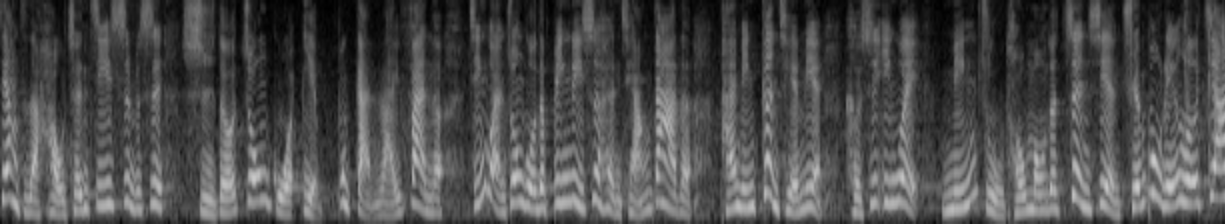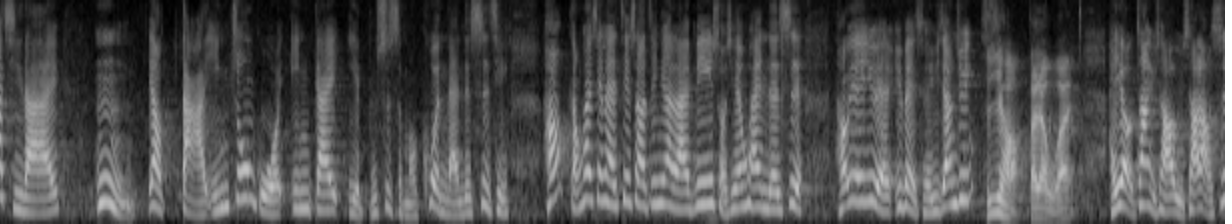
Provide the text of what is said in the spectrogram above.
这样子的好成绩，是不是使得中国也不敢来犯呢？尽管中国的兵力是很强大的，排名更前面，可是因为民主同盟的阵线全部联合加起来，嗯，要打赢中国，应该也不是什么困难的事情。好，赶快先来介绍今天的来宾。首先欢迎的是桃园议员于北辰于将军，十七好，大家午安。还有张宇超宇超老师，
